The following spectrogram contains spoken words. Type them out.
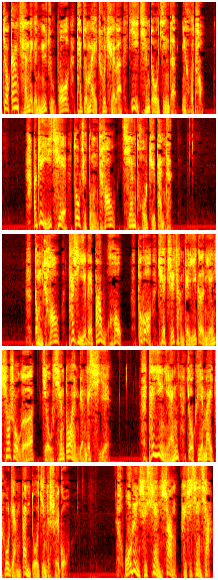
就刚才那个女主播，她就卖出去了一千多斤的猕猴桃，而这一切都是董超牵头举办的。董超他是一位八五后，不过却执掌着一个年销售额九千多万元的企业，他一年就可以卖出两万多斤的水果，无论是线上还是线下，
